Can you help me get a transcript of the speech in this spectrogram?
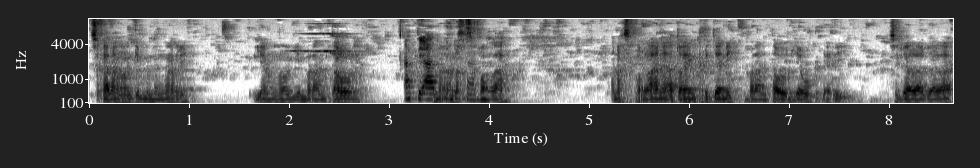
sekarang lagi mendengar nih yang lagi merantau nih. Hati-hati di anak-anak sana sekolah. Anak sekolah nih atau yang kerja nih merantau jauh dari segala-gala.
